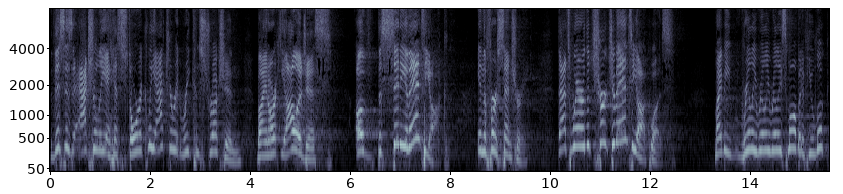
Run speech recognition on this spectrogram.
This is actually a historically accurate reconstruction by an archaeologist of the city of Antioch in the first century. That's where the church of Antioch was. Might be really, really, really small, but if you look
